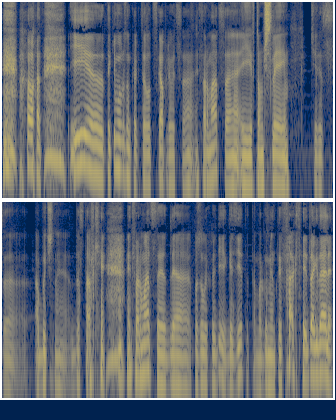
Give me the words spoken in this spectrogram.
Вот. И э, таким образом как-то вот скапливается информация, и в том числе и через э, обычные доставки информации для пожилых людей, газеты, там, аргументы и факты и так далее,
